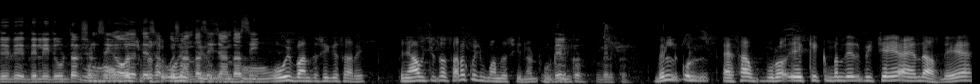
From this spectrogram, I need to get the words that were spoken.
ਦਿੱਲੀ ਦੂਰਦਰਸ਼ਨ ਸੀਗਾ ਉਹਦੇ ਤੇ ਸਭ ਕੁਝ ਆਉਂਦਾ ਸੀ ਜਾਂਦਾ ਸੀ। ਉਹ ਵੀ ਬੰਦ ਸੀਗੇ ਸਾਰੇ। ਪੰਜਾਬ 'ਚ ਤਾਂ ਸਾਰਾ ਕੁਝ ਬੰਦ ਸੀ ਨਾ। ਬਿਲਕੁਲ ਬਿਲਕੁਲ। ਬਿਲਕੁਲ ਐਸਾ ਪੂਰਾ ਇੱਕ ਇੱਕ ਬੰਦੇ ਦੇ ਪਿੱਛੇ ਐਂ ਦੱਸਦੇ ਆ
